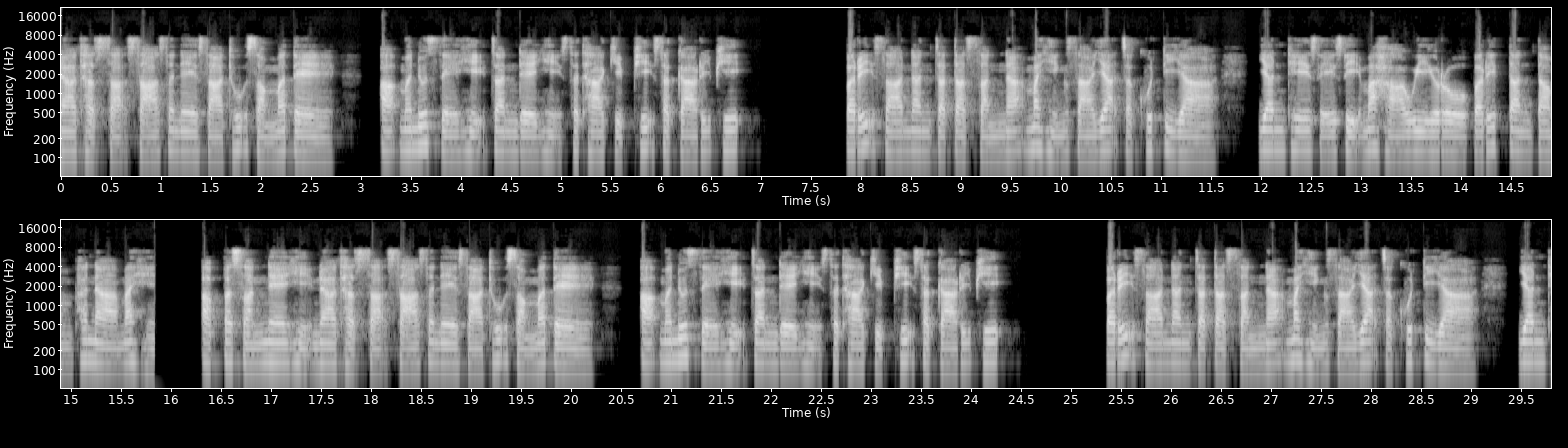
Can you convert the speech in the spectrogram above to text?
นาทัสสะสาสเนสาธุสัมมเตอมนุสเสหิจันเดหิสทากิพิสการิพิ ปริสานันจตัสสันนะมหิงสายะจักคุตติยา ยันเทเสสิมหาวีโรปริตันตัมพนามเห อัปปสันเนหินาทัสสะสาสเนสาธุสัมมเต อมนุสเสหิจันเดหิสทากิพพิสการิพิปริสานันจตัสสันนะมหิงสายะจักคุตติยา ยันเท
